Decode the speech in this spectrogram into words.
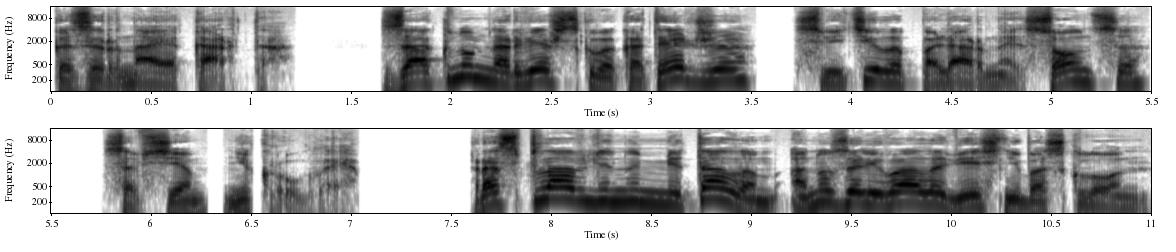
козырная карта. За окном норвежского коттеджа светило полярное солнце, совсем не круглое. Расплавленным металлом оно заливало весь небосклон,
